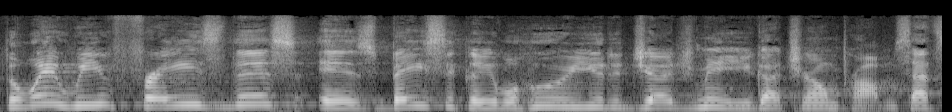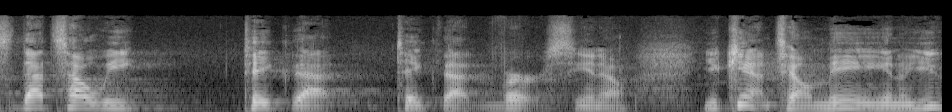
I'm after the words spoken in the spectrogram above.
the way we phrase this is basically, well, who are you to judge me? You got your own problems. That's, that's how we take that, take that verse, you know. You can't tell me, you know, you,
